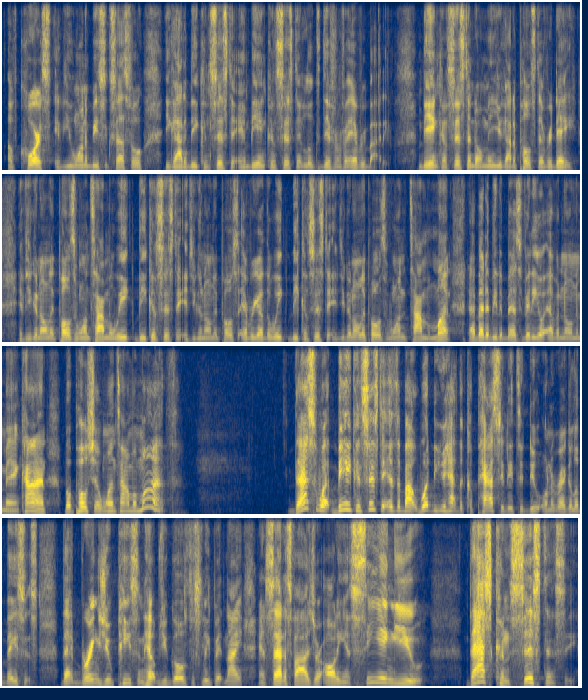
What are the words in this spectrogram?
Of course, if you want to be successful, you got to be consistent. And being consistent looks different for everybody. Being consistent don't mean you got to post every day. If you can only post one time a week, be consistent. If you can only post every other week, be consistent. If you can only post one time a month, that better be the best video ever known to mankind, but post your one time a month. That's what being consistent is about. What do you have the capacity to do on a regular basis that brings you peace and helps you go to sleep at night and satisfies your audience seeing you? That's consistency.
